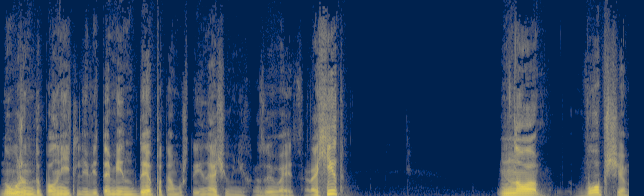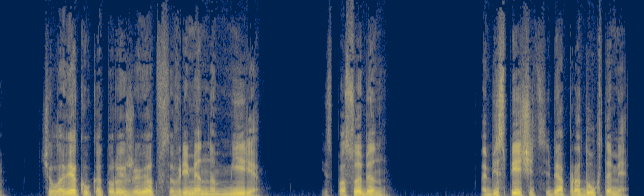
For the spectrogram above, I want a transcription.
нужен дополнительный витамин D, потому что иначе у них развивается рахит. Но в общем, человеку, который живет в современном мире и способен обеспечить себя продуктами,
